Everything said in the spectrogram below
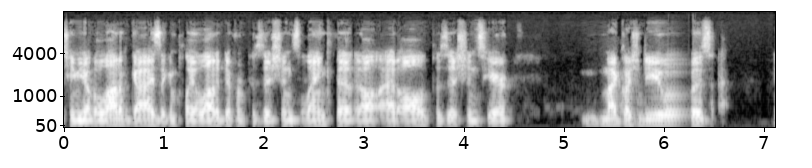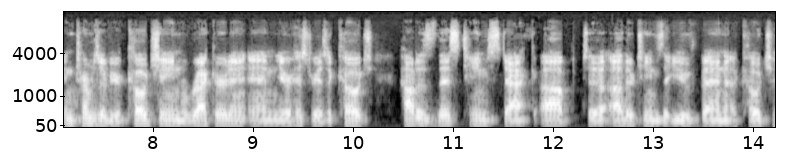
team, you have a lot of guys that can play a lot of different positions, length at all, at all positions here. my question to you was in terms of your coaching record and, and, your history as a coach, how does this team stack up to other teams that you've been a coach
